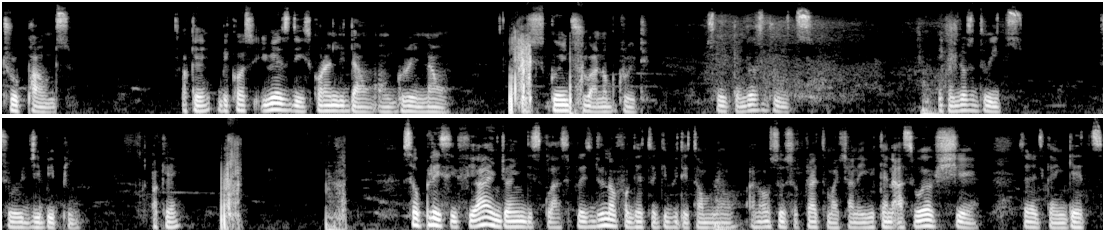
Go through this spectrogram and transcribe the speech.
through pounds okay because usd is currently down on green now. It's going through an upgrade. So you can just do it. You can just do it through gbp okay? So please if you are enjoying this class please do not forget to give it a thumbnail and also subscribe to my channel. You can as well share so that it can get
